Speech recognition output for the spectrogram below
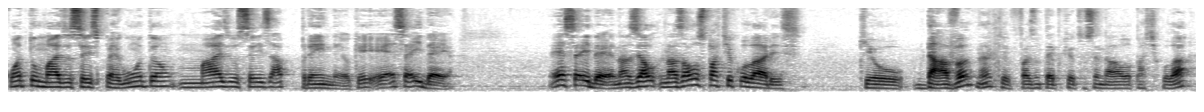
Quanto mais vocês perguntam, mais vocês aprendem, ok? Essa é a ideia. Essa é a ideia. Nas, nas aulas particulares que eu dava, né, que faz um tempo que eu estou sendo aula particular,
